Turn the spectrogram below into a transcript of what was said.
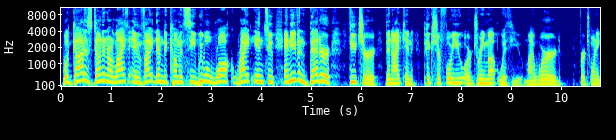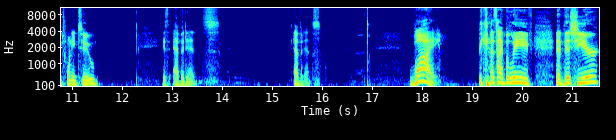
What God has done in our life, invite them to come and see. We will walk right into an even better future than I can picture for you or dream up with you. My word for 2022 is evidence. Evidence. Why? Because I believe that this year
